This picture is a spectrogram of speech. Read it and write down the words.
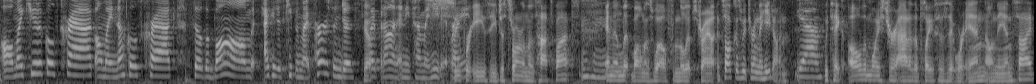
all my cuticles crack, all my knuckles crack. So the balm, I can just keep in my purse and just yep. swipe it on anytime I need it, Super right? Super easy, just throw it on those hot spots. Mm -hmm. And then lip balm as well from the lips dry out. It's all because we turn the heat on. Yeah. We take all the moisture out of the places that we're in on the inside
